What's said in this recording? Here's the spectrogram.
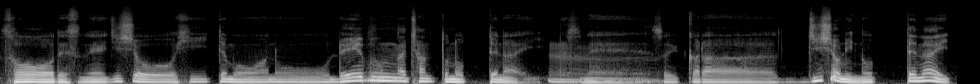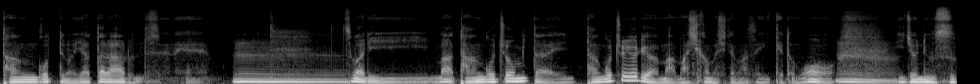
そうですね。辞書を引いても、あの、例文がちゃんと載ってないですね。それから、辞書に載ってない単語っていうのはやたらあるんですよね。つまり、まあ、単語帳みたい、単語帳よりはまあマシかもしれませんけども、非常に薄っ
